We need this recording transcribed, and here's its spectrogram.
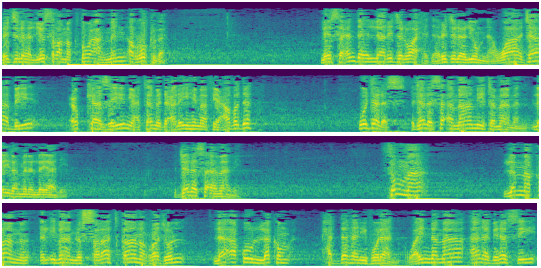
رجله اليسرى مقطوعة من الركبة. ليس عنده إلا رجل واحدة رجله اليمنى. وجاء بعكازين يعتمد عليهما في عضده وجلس جلس أمامي تماما ليلة من الليالي. جلس أمامي. ثم لما قام الإمام للصلاة قام الرجل لا أقول لكم حدثني فلان وإنما أنا بنفسي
